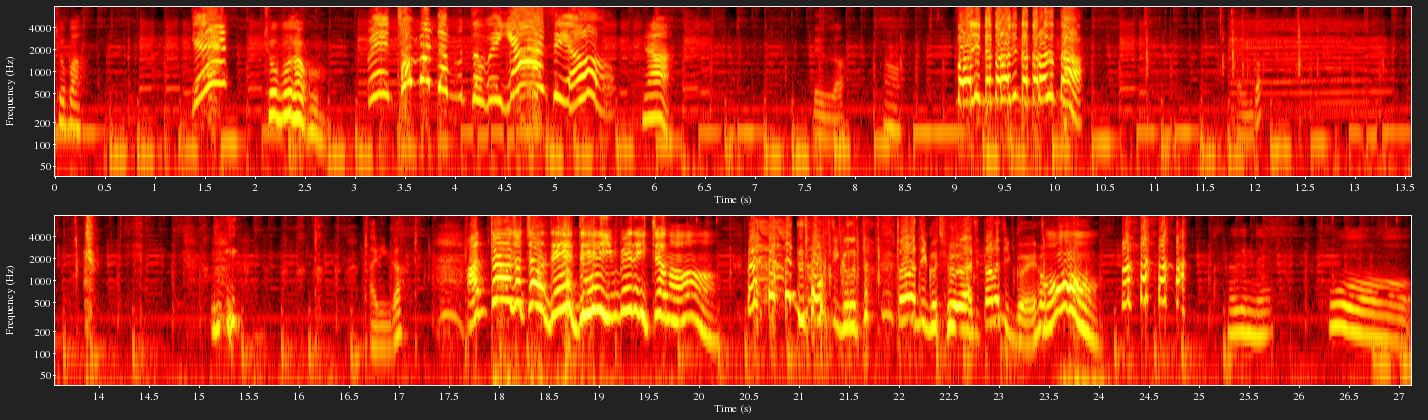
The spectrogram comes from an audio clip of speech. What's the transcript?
줘봐. 예? 줘보라고. 왜 첫 만남부터 왜 야 하세요? 야, 네 누나. 어. 떨어진다 떨어진다 떨어졌다. 아닌가? 아닌가? 안 떨어졌잖아. 내, 내 인벤에 있잖아. 누나 혹시 그거 떠- 떨어진 거 조용하지 떨어진 거예요? 어. 여기 있네. 우와.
